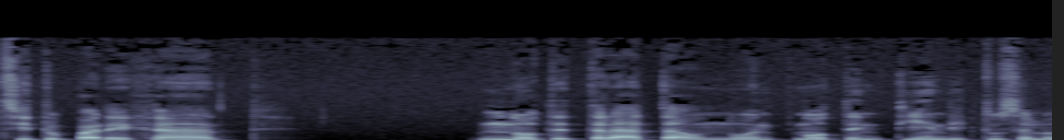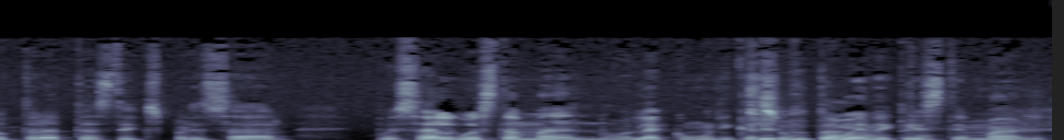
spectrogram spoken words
si tu pareja no te trata o no, no te entiende y tú se lo tratas de expresar, pues algo está mal, ¿no? La comunicación puede que esté mal.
